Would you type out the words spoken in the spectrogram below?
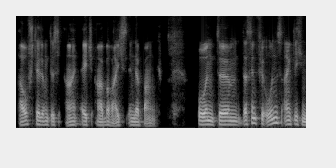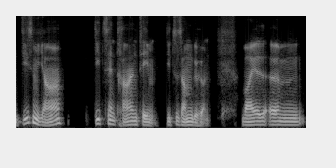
Aufstellung des HR-Bereichs in der Bank. Und ähm, das sind für uns eigentlich in diesem Jahr die zentralen Themen, die zusammengehören weil ähm,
